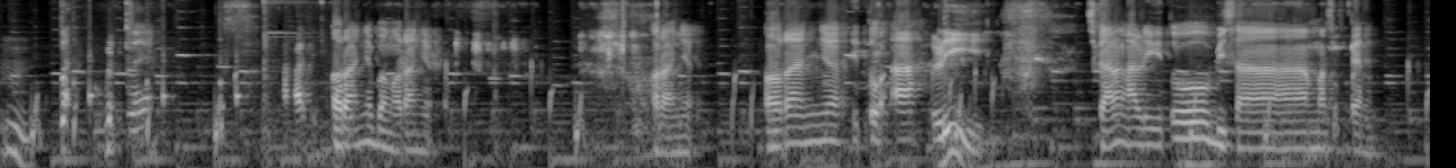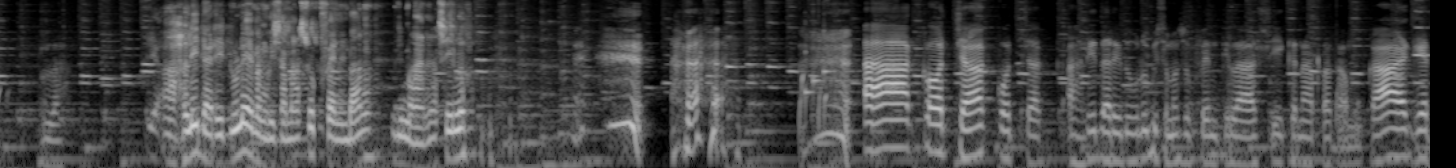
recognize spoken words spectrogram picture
Hmm. Ya. Orangnya bang orangnya. Orangnya. Orangnya itu ahli. Sekarang ahli itu bisa masuk pen. lah Ya ahli dari dulu emang bisa masuk fan bang. Gimana sih lu? Ah kocak kocak. Ahli dari dulu bisa masuk ventilasi. Kenapa kamu kaget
